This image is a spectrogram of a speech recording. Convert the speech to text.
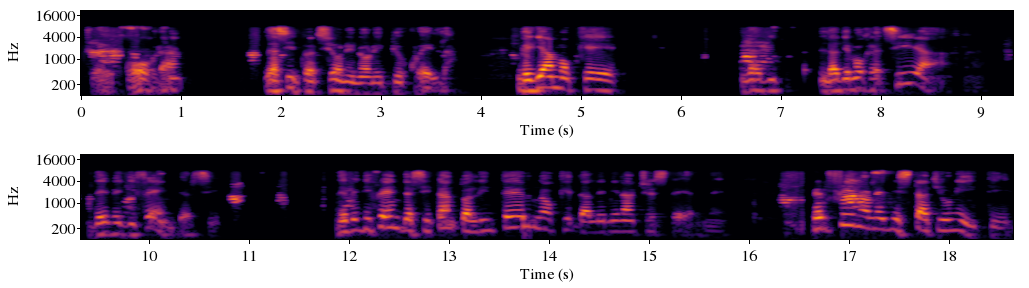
cioè ora, la situazione non è più quella. Vediamo che la, la democrazia deve difendersi, deve difendersi tanto all'interno che dalle minacce esterne. Perfino negli Stati Uniti,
